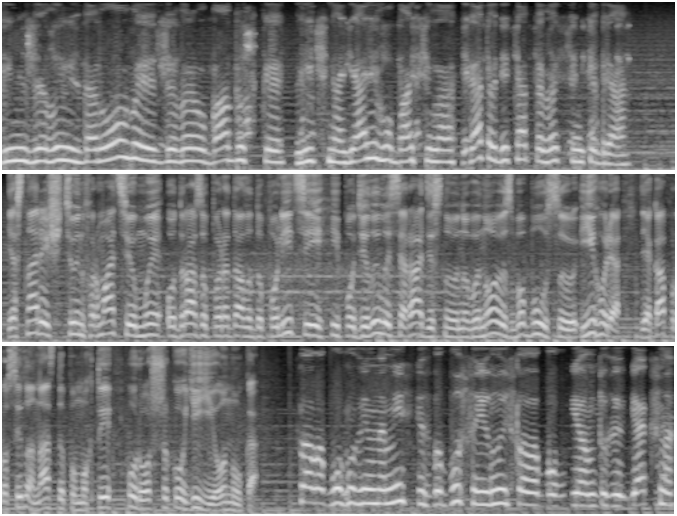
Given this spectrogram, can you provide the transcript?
Він живий, здоровий, живе у бабушки. Лічно я його бачила 9-10 сентября. Ясна річ, цю інформацію ми одразу передали до поліції і поділилися радісною новиною з бабусею Ігоря, яка просила нас допомогти у розшуку її онука. Слава Богу, він на місці з бабусею, ну і слава Богу, я вам дуже вдячна.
